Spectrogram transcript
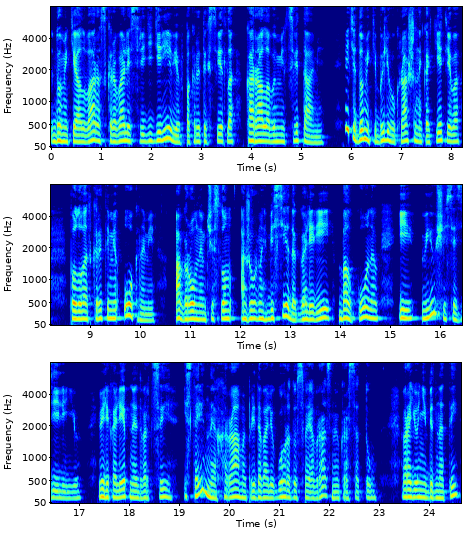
Домики Алвара скрывались среди деревьев, покрытых светло-коралловыми цветами. Эти домики были украшены кокетливо полуоткрытыми окнами, огромным числом ажурных беседок, галерей, балконов и вьющейся зеленью. Великолепные дворцы и старинные храмы придавали городу своеобразную красоту в районе бедноты,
